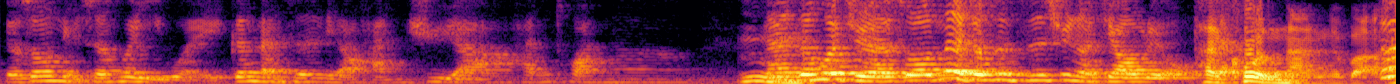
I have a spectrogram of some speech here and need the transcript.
有时候女生会以为跟男生聊韩剧啊、韩团啊，嗯、男生会觉得说那就是资讯的交流，太困难了吧？对，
